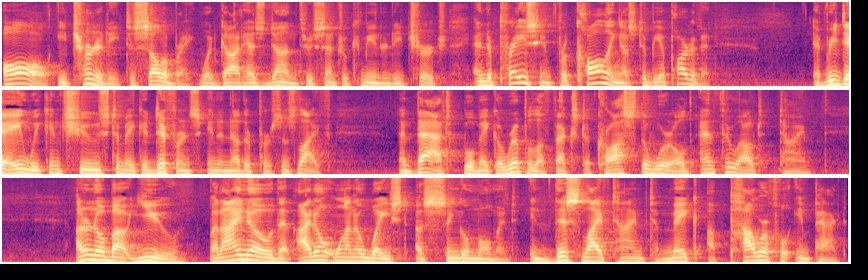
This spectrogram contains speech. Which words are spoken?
all eternity to celebrate what God has done through Central Community Church and to praise Him for calling us to be a part of it. Every day we can choose to make a difference in another person's life, and that will make a ripple effect across the world and throughout time. I don't know about you, but I know that I don't want to waste a single moment in this lifetime to make a powerful impact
